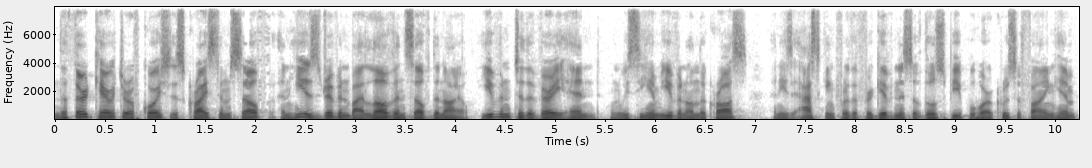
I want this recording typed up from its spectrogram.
And the third character, of course, is Christ himself, and he is driven by love and self denial, even to the very end, when we see him even on the cross and he's asking for the forgiveness of those people who are crucifying him.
